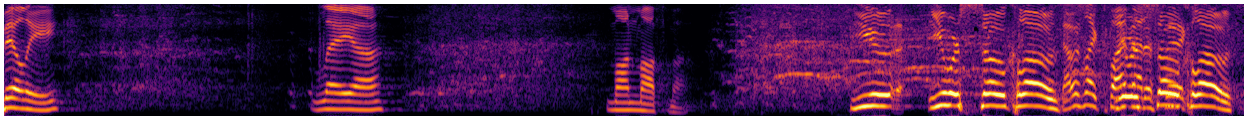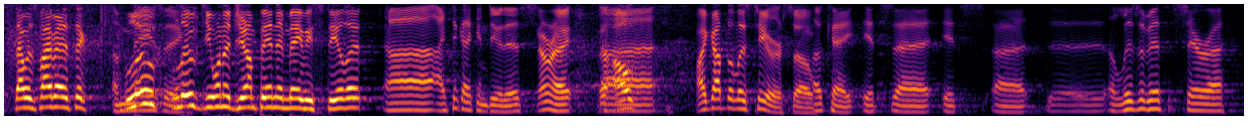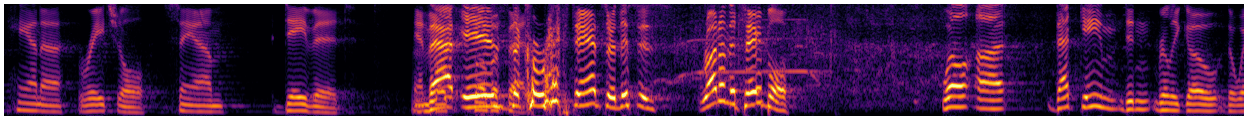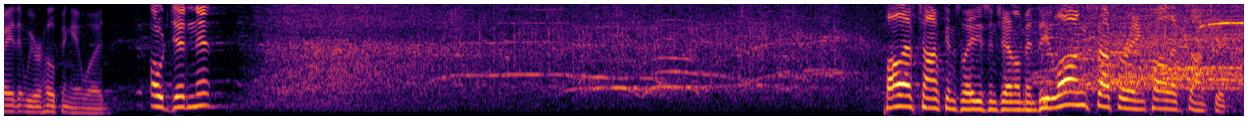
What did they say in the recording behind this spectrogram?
Billy, Leia, Mon Mothma. You you were so close. That was like five You were out of so six. close. That was five out of six. Luke, Amazing. Luke, Luke, do you want to jump in and maybe steal it? Uh, I think I can do this. All right. Uh, I'll, I got the list here, so. Okay, it's uh, it's uh, uh, Elizabeth, Sarah, Hannah, Rachel, Sam, David, and that Bo- is Boba the Fett. correct answer. This is run running the table. Well, uh, that game didn't really go the way that we were hoping it would. Oh, didn't it? Paul F. Tompkins, ladies and gentlemen, the long-suffering Paul F. Tompkins.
